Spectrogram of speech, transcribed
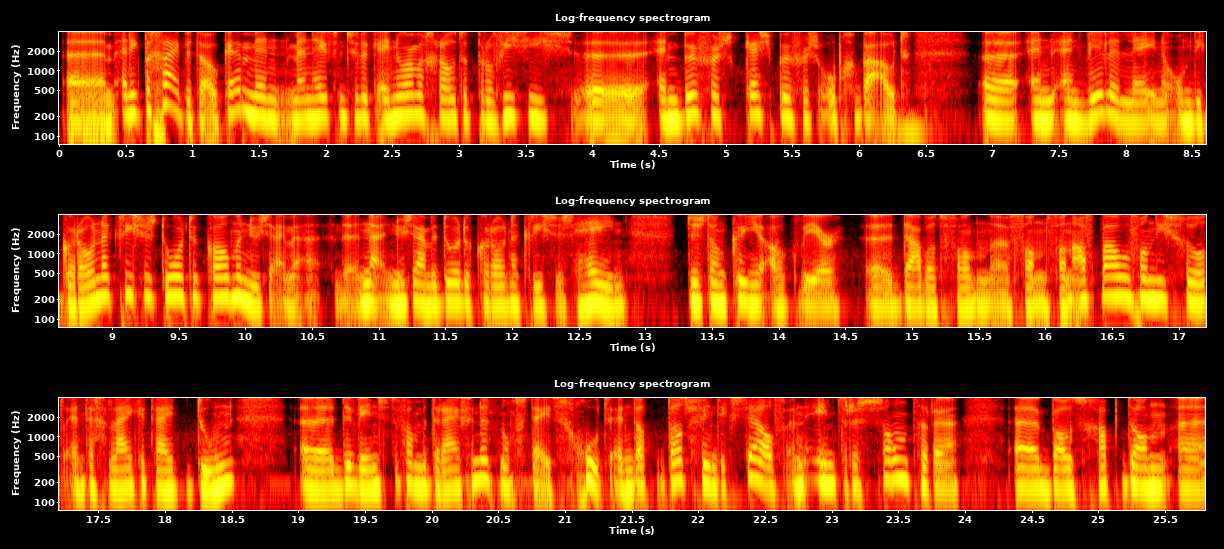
Ehm, en ik begrijp het ook. Hè. Men, men heeft natuurlijk enorme grote provisies eh, en buffers, cashbuffers opgebouwd. Eh, en, en willen lenen om die coronacrisis door te komen. Nu zijn, we, eh, nou, nu zijn we door de coronacrisis heen. Dus dan kun je ook weer eh, daar wat van, van, van afbouwen van die schuld. En tegelijkertijd doen de winsten van bedrijven het nog steeds goed. En dat, dat vind ik zelf een interessantere eh, boodschap dan eh,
